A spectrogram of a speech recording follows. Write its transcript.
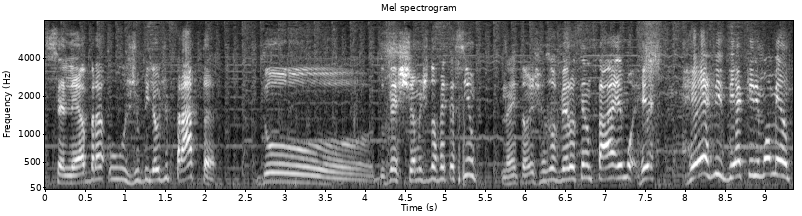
celebra o jubileu de prata do do vexame de 95, né? Então eles resolveram tentar re- reviver aquele momento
